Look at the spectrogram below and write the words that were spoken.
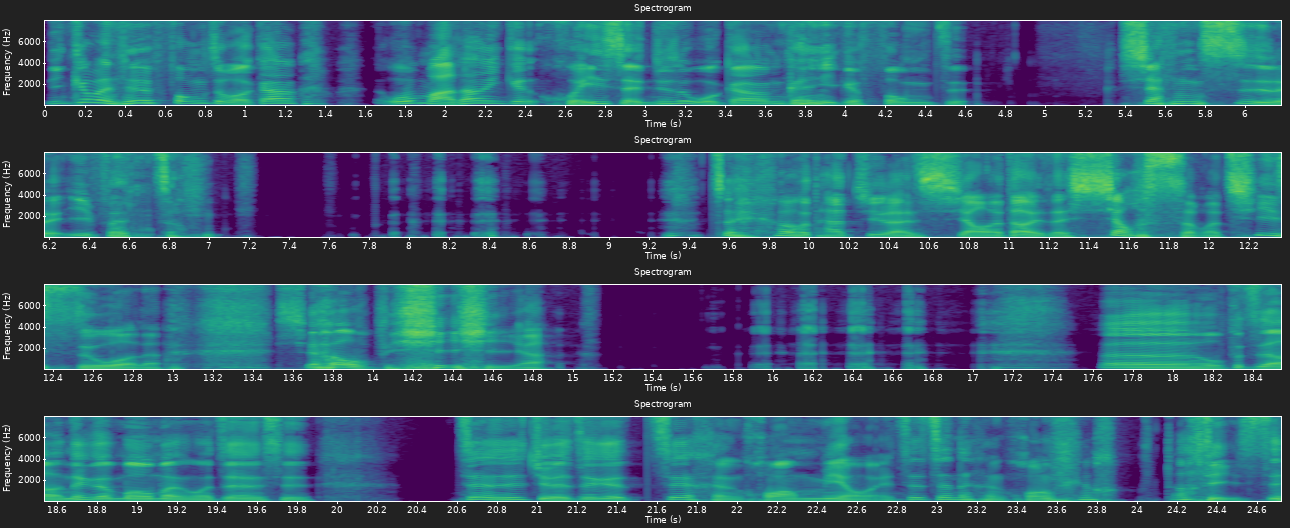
你根本就是疯子！我刚刚，我马上一个回神，就是我刚刚跟一个疯子相视了一分钟。最后他居然笑了，到底在笑什么？气死我了！笑屁呀！呃，我不知道那个 moment，我真的是，真的是觉得这个这个很荒谬哎，这真的很荒谬。到底是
